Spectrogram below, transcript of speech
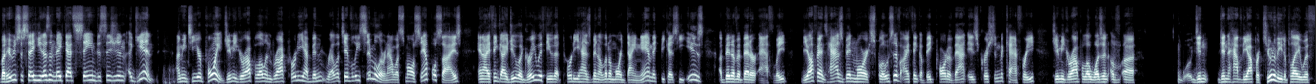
but who's to say he doesn't make that same decision again? I mean, to your point, Jimmy Garoppolo and Brock Purdy have been relatively similar. Now, a small sample size, and I think I do agree with you that Purdy has been a little more dynamic because he is a bit of a better athlete. The offense has been more explosive. I think a big part of that is Christian McCaffrey. Jimmy Garoppolo wasn't of uh didn't didn't have the opportunity to play with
